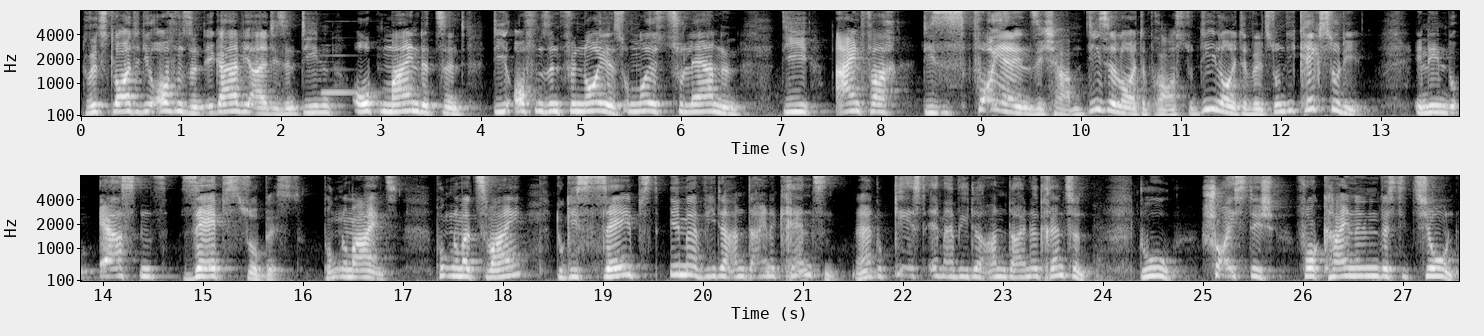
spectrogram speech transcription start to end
du willst Leute, die offen sind, egal wie alt die sind, die open-minded sind, die offen sind für Neues, um Neues zu lernen, die einfach dieses Feuer in sich haben. Diese Leute brauchst du, die Leute willst du und wie kriegst du die? Indem du erstens selbst so bist. Punkt Nummer eins. Punkt Nummer zwei, du gehst selbst immer wieder an deine Grenzen. Ja, du gehst immer wieder an deine Grenzen. Du scheust dich vor keine Investition.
